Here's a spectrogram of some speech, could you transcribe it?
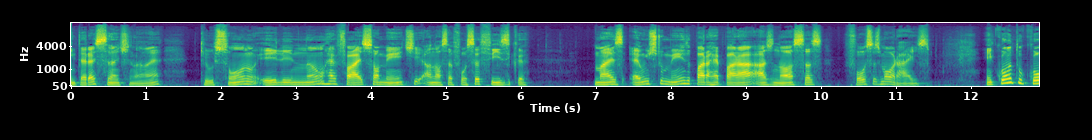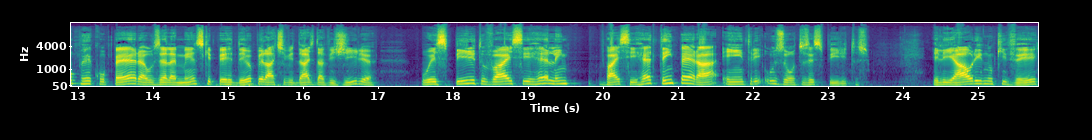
interessante, não é? Que o sono ele não refaz somente a nossa força física, mas é um instrumento para reparar as nossas forças morais. Enquanto o corpo recupera os elementos que perdeu pela atividade da vigília, o espírito vai se, relem... vai se retemperar entre os outros espíritos. Ele aure no que vê,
